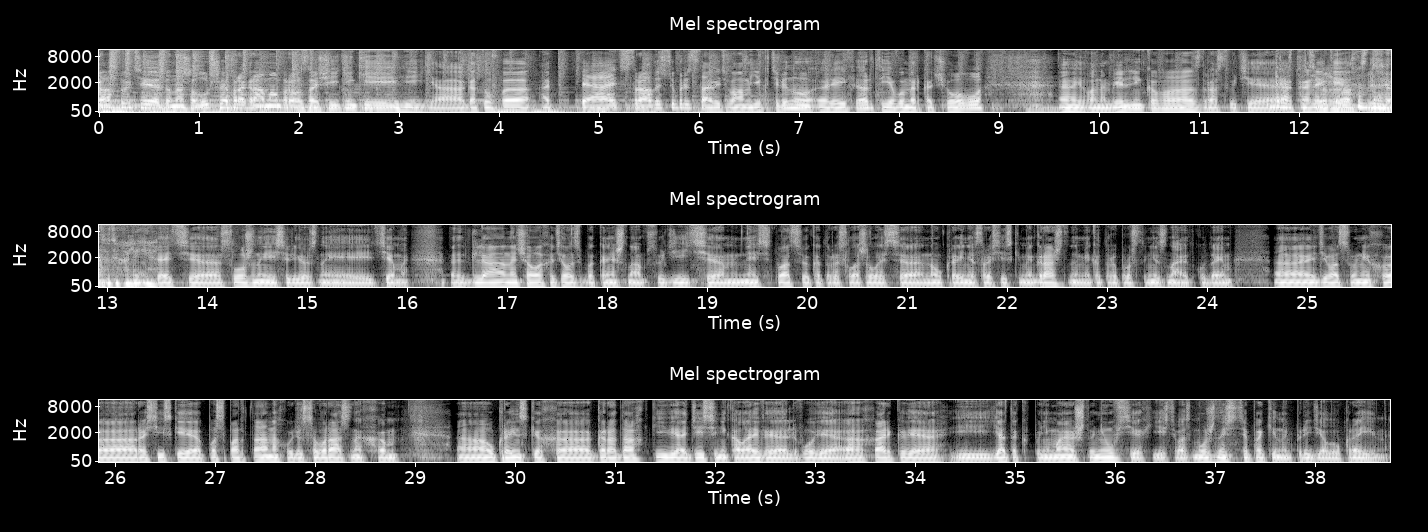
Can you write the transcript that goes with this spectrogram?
Здравствуйте, это наша лучшая программа «Правозащитники», и я готов э, опять с радостью представить вам Екатерину Рейферт, Еву Меркачеву, э, Ивана Мельникова. Здравствуйте, Здравствуйте. коллеги. Здравствуйте. Здравствуйте, коллеги. Опять э, сложные и серьезные темы. Для начала хотелось бы, конечно, обсудить ситуацию, которая сложилась на Украине с российскими гражданами, которые просто не знают, куда им деваться. У них российские паспорта находятся в разных украинских э, городах, в Киеве, Одессе, Николаеве, Львове, э, Харькове. И я так понимаю, что не у всех есть возможность покинуть пределы Украины.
